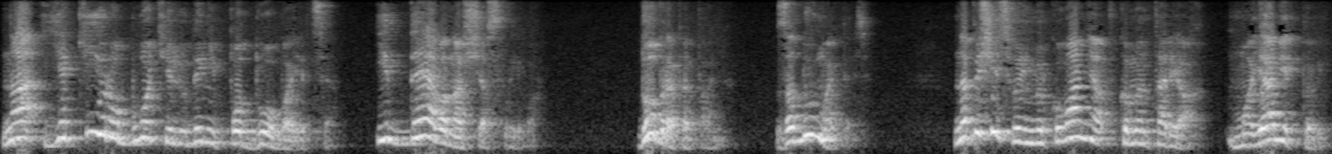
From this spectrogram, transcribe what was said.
На якій роботі людині подобається? І де вона щаслива? Добре питання. Задумайтесь. Напишіть свої міркування в коментарях. Моя відповідь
